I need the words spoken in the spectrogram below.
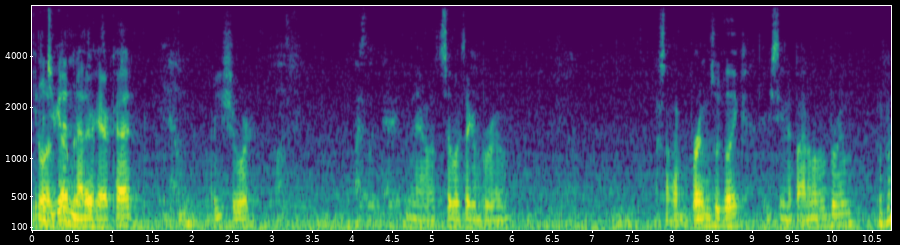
You don't Did you get another haircut? No. Are you sure? Why does it look better? No, it still looks like a broom. That's not what brooms look like. Have you seen the bottom of a broom? Mm-hmm.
